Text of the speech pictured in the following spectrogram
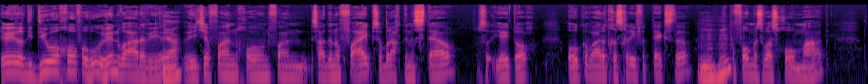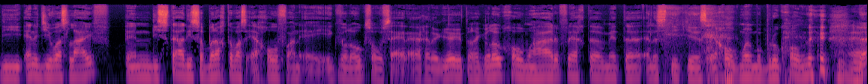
Je weet toch, die duo gewoon van hoe hun waren weer. Ja. Weet je, van gewoon van... Ze hadden een vibe, ze brachten een stijl. Ze- Je weet toch? Ook al waren het geschreven teksten. Mhm. Die performance was gewoon maat. Die energy was live. En die stijl die ze brachten was echt gewoon van... Hey, ik wil ook zo zijn eigenlijk. Je weet toch? Ik wil ook gewoon mijn haren vlechten met eh, elastiekjes. En gewoon mijn, mijn broek gewoon... Ja.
